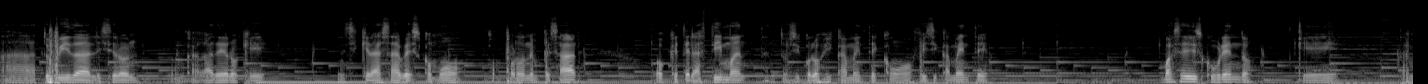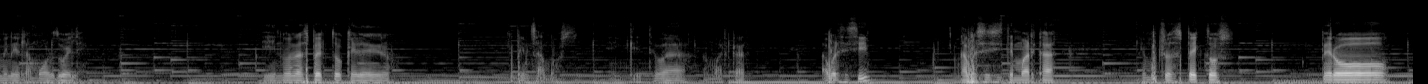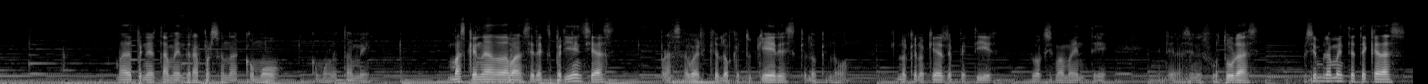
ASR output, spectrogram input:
a tu vida le hicieron un cagadero que ni siquiera sabes cómo, por dónde empezar, o que te lastiman tanto psicológicamente como físicamente. Vas a ir descubriendo que también el amor duele. Y no el aspecto que, pensamos que te va a marcar. A veces sí, a veces sí te marca en muchos aspectos, pero va a depender también de la persona como, como lo tome. Más que nada van a ser experiencias para saber qué es lo que tú quieres, qué es lo que no, qué es lo que no quieres repetir próximamente en relaciones futuras. O simplemente te quedas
